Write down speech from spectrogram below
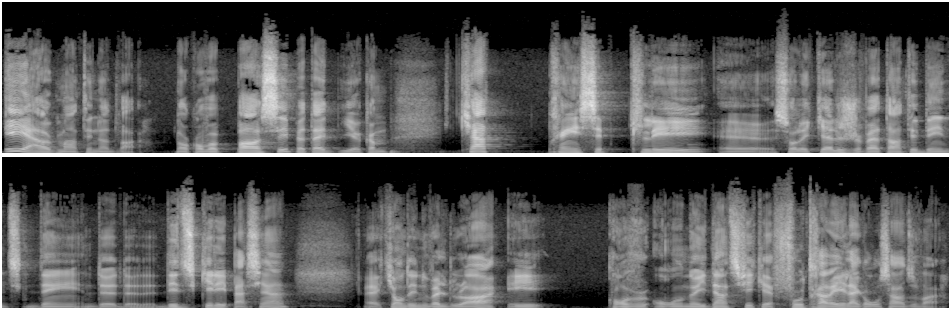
et à augmenter notre verre. Donc, on va passer peut-être, il y a comme quatre principes clés euh, sur lesquels je vais tenter d'éduquer les patients qui ont des nouvelles douleurs et qu'on on a identifié qu'il faut travailler la grosseur du verre.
